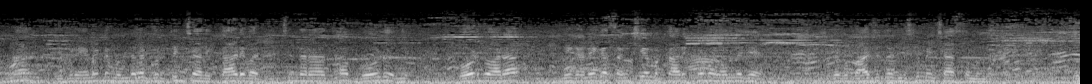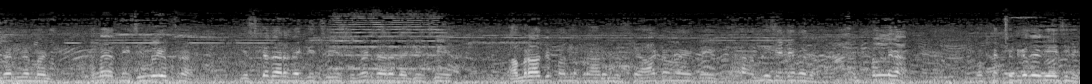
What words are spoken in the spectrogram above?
అమ్మా, ఇప్పుడు ఏమంటే ముందర గుర్తించాలి. కార్డు ఇవ్వాలి. ఇచ్చిన తర్వాత బోర్డు బోర్డు ద్వారా మీకు అనేక సంక్షేమ కార్యక్రమాలు అందజేయాలి. ఇది ఒక బాధ్యత తీసుకుని మేము చేస్తాం ముందు. పునర్నిర్మాణం అన్న నేను సింపుల్ చెప్తున్నా. ఇసుక ధర తగ్గించి సిమెంట్ ధర తగ్గించి అమరావతి పనులు ప్రారంభిస్తే ఆటోమేటిక్ అన్ని సెట్ అయిపోతాయి. సింపుల్గా ఒక్క చిటికతో చేసింది.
